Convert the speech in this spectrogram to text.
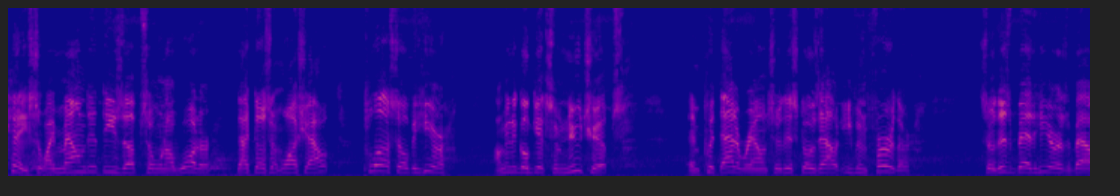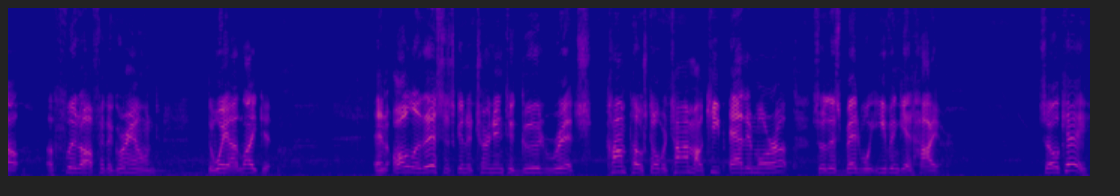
Okay, so I mounded these up so when I water, that doesn't wash out. Plus over here, I'm gonna go get some new chips and put that around so this goes out even further. So this bed here is about a foot off of the ground the way I like it. And all of this is gonna turn into good, rich compost over time. I'll keep adding more up so this bed will even get higher. So, okay,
